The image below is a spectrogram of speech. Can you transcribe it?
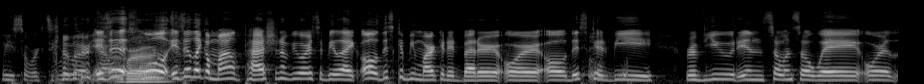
We used to work together. were- Is it Bruh. well? Is it like a mild passion of yours to be like, oh, this could be marketed better, or oh, this could be reviewed in so and so way, or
